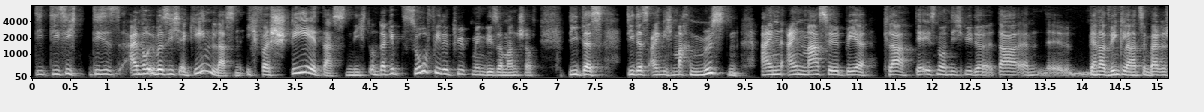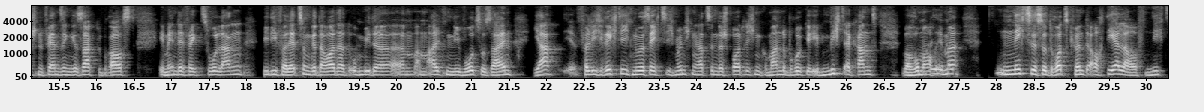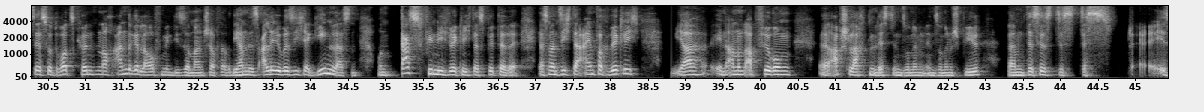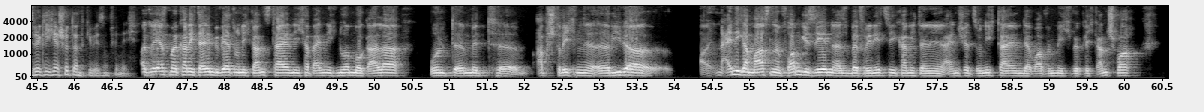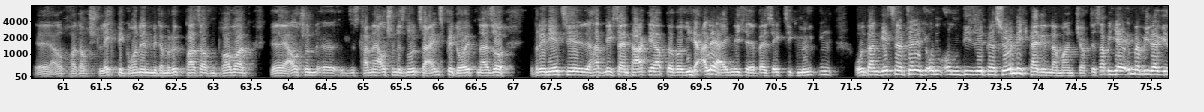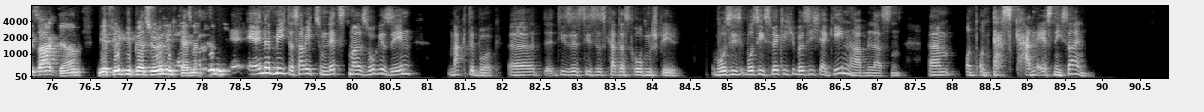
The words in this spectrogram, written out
die, die sich dieses einfach über sich ergehen lassen. Ich verstehe das nicht. Und da gibt es so viele Typen in dieser Mannschaft, die das, die das eigentlich machen müssten. Ein, ein Marcel Bär, klar, der ist noch nicht wieder da. Ähm, äh, Bernhard Winkler hat es im bayerischen Fernsehen gesagt, du brauchst im Endeffekt so lang, wie die Verletzung gedauert hat, um wieder ähm, am alten Niveau zu sein. Ja, völlig richtig. Nur 60 München hat es in der sportlichen Kommandobrücke eben nicht erkannt, warum auch immer. Nichtsdestotrotz könnte auch der laufen. Nichtsdestotrotz könnten auch andere laufen in dieser Mannschaft. Aber die haben das alle über sich ergehen lassen. Und das finde ich wirklich das Bittere, dass man sich da einfach wirklich ja, in An- und Abführung äh, abschlachten lässt in so einem, in so einem Spiel. Ähm, das, ist, das, das ist wirklich erschütternd gewesen, finde ich. Also erstmal kann ich deine Bewertung nicht ganz teilen. Ich habe eigentlich nur Mogala und äh, mit äh, Abstrichen äh, Rieder einigermaßen in Form gesehen. Also bei Frenetzi kann ich deine Einschätzung nicht teilen. Der war für mich wirklich ganz schwach. Äh, auch, hat auch schlecht begonnen mit einem Rückpass auf den Torwart. Der auch schon, äh, das kann ja auch schon das 0 zu 1 bedeuten. Also Frenetzi hat nicht seinen Tag gehabt, aber wir alle eigentlich äh, bei 60 München. Und dann geht es natürlich um, um diese Persönlichkeit in der Mannschaft. Das habe ich ja immer wieder gesagt. Ja. Mir fehlt die Persönlichkeit. Natürlich. Erinnert mich, das habe ich zum letzten Mal so gesehen Magdeburg, äh, dieses, dieses Katastrophenspiel, wo sie wo es wirklich über sich ergehen haben lassen. Ähm, und, und das kann es nicht sein.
